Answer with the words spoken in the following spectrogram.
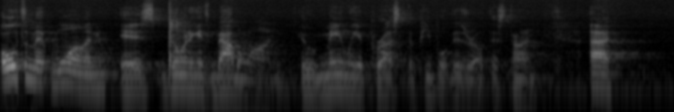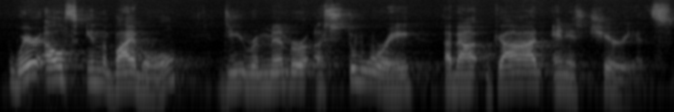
ultimate one is going against Babylon, who mainly oppressed the people of Israel at this time. Uh, where else in the Bible do you remember a story about God and his chariots?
